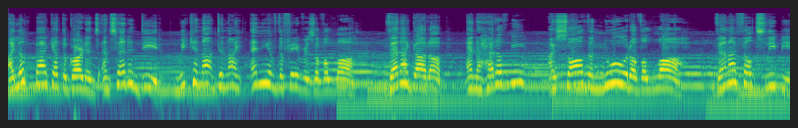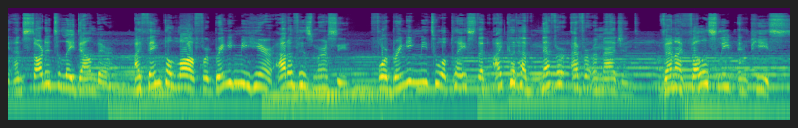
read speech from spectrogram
I looked back at the gardens and said indeed, we cannot deny any of the favors of Allah. Then I got up, and ahead of me, I saw the nur of Allah. Then I felt sleepy and started to lay down there. I thanked Allah for bringing me here out of His mercy, for bringing me to a place that I could have never ever imagined. Then I fell asleep in peace.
